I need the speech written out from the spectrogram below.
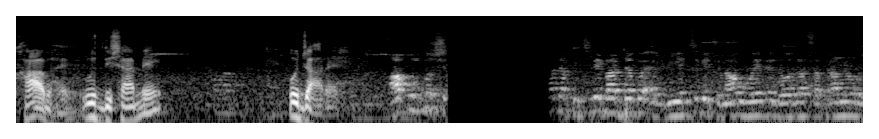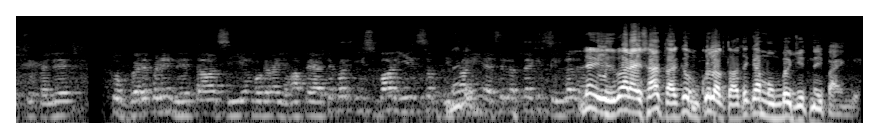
खाब है उस दिशा में वो जा रहे हैं। आप उनको पिछली बार जब बीएमसी के चुनाव हुए थे 2017 में और उससे पहले तो बड़े बड़े नेता सीएम वगैरह यहाँ पे आए थे पर इस बार ये सब दिखा नहीं, नहीं। ऐसे लगता है कि सिंगल नहीं इस बार ऐसा था कि उनको लगता था कि हम मुंबई जीत नहीं पाएँगे।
